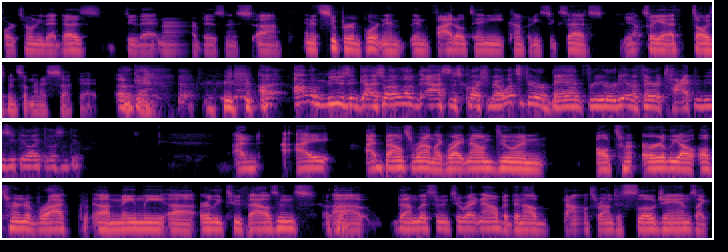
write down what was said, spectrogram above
for Tony that does do that in our, our business, uh, and it's super important and, and, vital to any company success. Yep. So yeah, that's always been something that I sucked at. Okay. I, am a music guy, so I love to ask this question, man. What's a favorite band for you, or do you have a favorite type of music you like to listen to? I I I bounce around. Like right now, I'm doing alter- early alternative rock, uh, mainly uh, early 2000s okay. uh, that I'm listening to right now. But then I'll bounce around to slow jams like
